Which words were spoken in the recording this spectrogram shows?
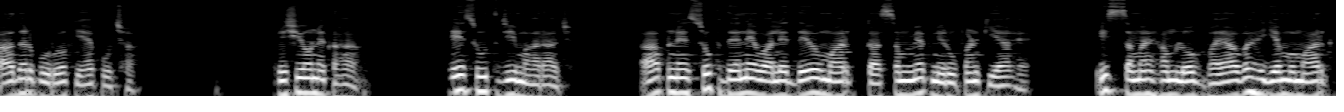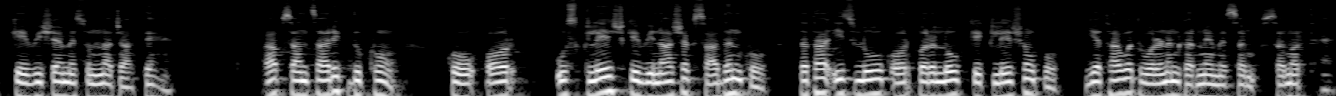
आदरपूर्वक यह पूछा। ऋषियों ने कहा, हे सूत जी महाराज, आपने सुख देने वाले देव मार्ग का सम्यक निरूपण किया है। इस समय हम लोग भयावह यम मार्ग के विषय में सुनना चाहते हैं। आप सांसारिक दुखों को और उस क्लेश के विनाशक साधन को तथा इस लोक और परलोक के क्लेशों को यथावत वर्णन करने में समर्थ हैं।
